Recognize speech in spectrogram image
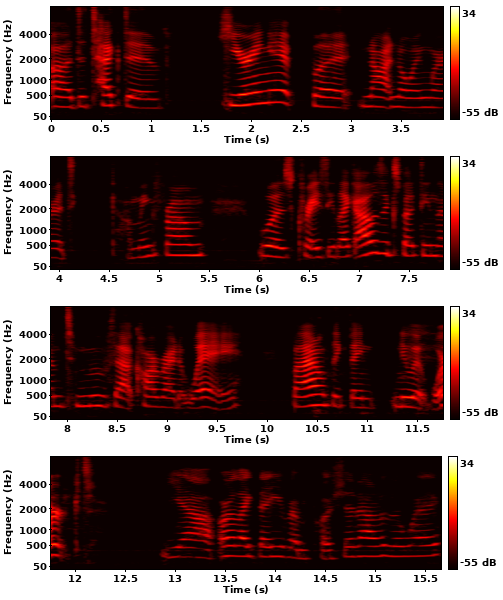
uh, detective hearing it but not knowing where it's coming from was crazy. Like I was expecting them to move that car right away, but I don't think they knew it worked. Yeah, or like they even push it out of the way.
